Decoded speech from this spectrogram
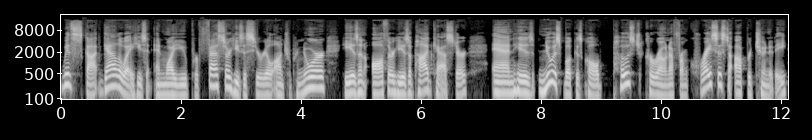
with Scott Galloway. He's an NYU professor, he's a serial entrepreneur, he is an author, he is a podcaster. And his newest book is called Post Corona From Crisis to Opportunity.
